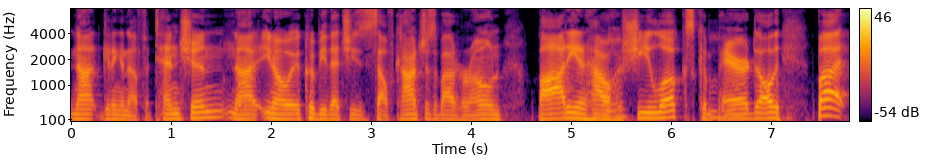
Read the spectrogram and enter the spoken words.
not getting enough attention. Not you know it could be that she's self conscious about her own body and Mm-hmm. how she looks compared to all the. But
